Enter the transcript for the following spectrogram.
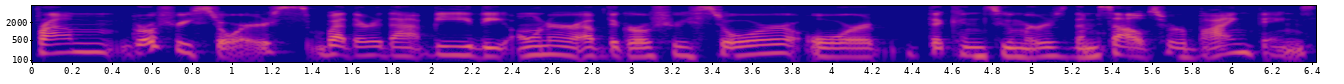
from grocery stores, whether that be the owner of the grocery store or the consumers themselves who are buying things.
